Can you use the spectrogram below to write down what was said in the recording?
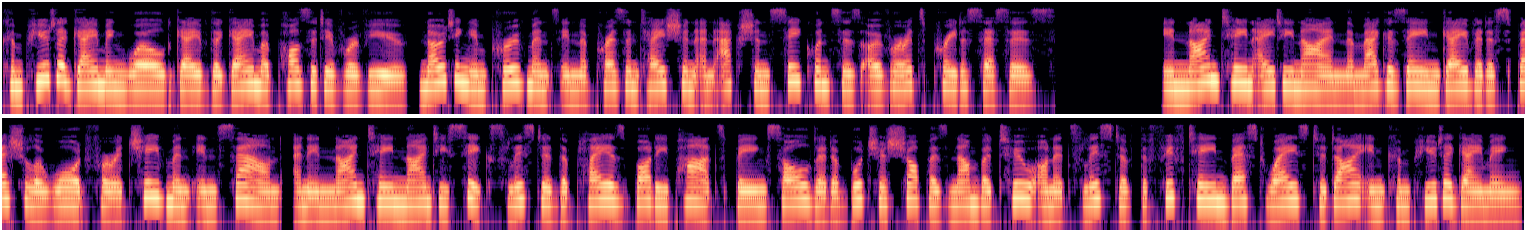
Computer Gaming World gave the game a positive review, noting improvements in the presentation and action sequences over its predecessors. In 1989 the magazine gave it a special award for achievement in sound, and in 1996 listed the player's body parts being sold at a butcher shop as number 2 on its list of the 15 best ways to die in computer gaming.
